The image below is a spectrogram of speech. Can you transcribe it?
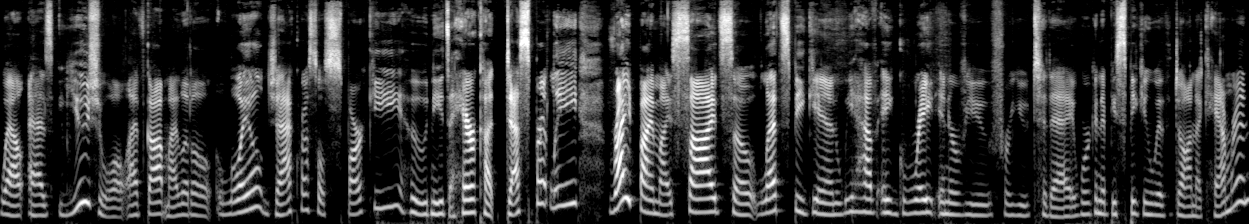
Well, as usual, I've got my little loyal Jack Russell Sparky who needs a haircut desperately right by my side. So let's begin. We have a great interview for you today. We're going to be speaking with Donna Cameron,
